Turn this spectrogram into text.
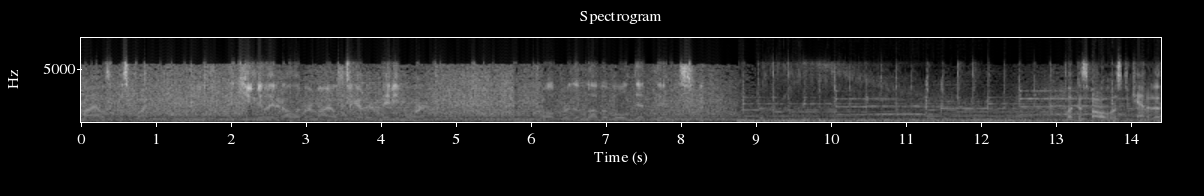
miles at this point. We've accumulated all of our miles together, maybe more. All for the love of old dead things. Luck has followed us to Canada.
